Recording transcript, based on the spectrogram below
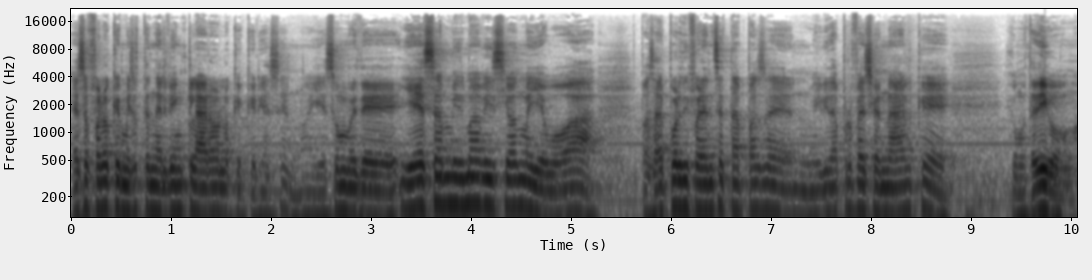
eso fue lo que me hizo tener bien claro lo que quería hacer, ¿no? Y, eso me de, y esa misma visión me llevó a pasar por diferentes etapas en mi vida profesional que, como te digo,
